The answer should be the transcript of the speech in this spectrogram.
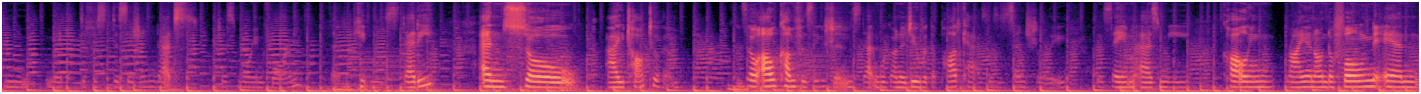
mm, make a decision that's just more informed, that keep me steady. And so I talk to him. Mm-hmm. So our conversations that we're going to do with the podcast is essentially the same as me calling Ryan on the phone and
